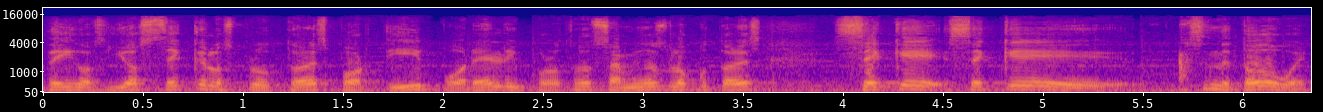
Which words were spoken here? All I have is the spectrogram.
te digo, yo sé que los productores por ti, por él y por otros amigos locutores, sé que, sé que hacen de todo, güey.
